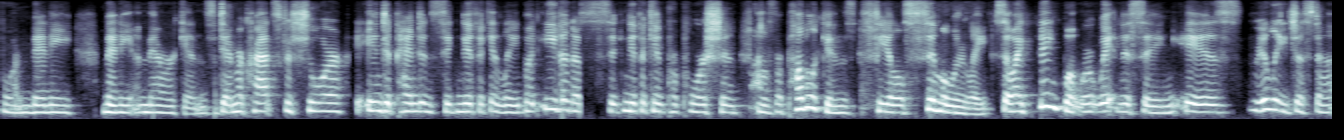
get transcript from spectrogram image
for many, many Americans Democrats for sure, independents significantly, but even a significant proportion of Republicans feel similarly. So I think what we're witnessing is really just a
